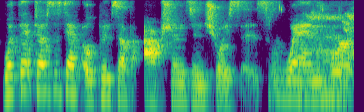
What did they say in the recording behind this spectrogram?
what that does is that opens up options and choices. When yeah. we're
